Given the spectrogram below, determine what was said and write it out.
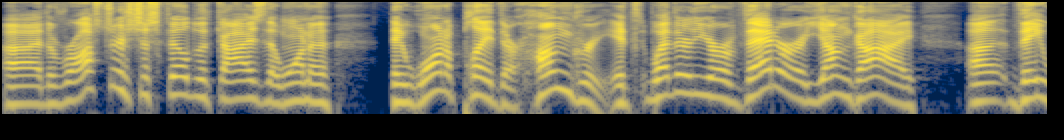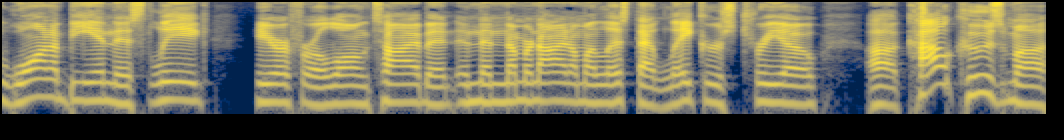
Uh, the roster is just filled with guys that want to they want to play. They're hungry. It's whether you're a vet or a young guy. Uh, they want to be in this league here for a long time. And, and then number nine on my list, that Lakers trio. Uh, Kyle Kuzma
